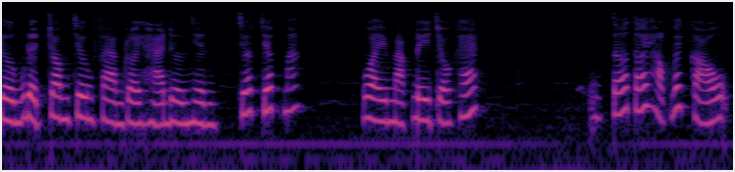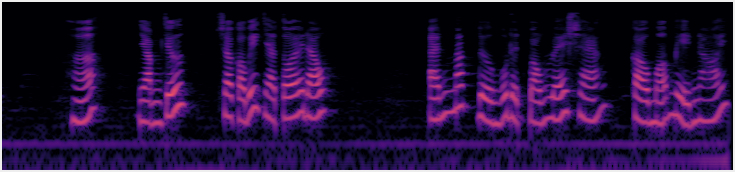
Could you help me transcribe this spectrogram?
Đường vũ địch trong chương phàm rồi hạ đường nhìn, chớp chớp mắt, quay mặt đi chỗ khác. Tớ tới học với cậu. Hả? Nhầm chứ, sao cậu biết nhà tôi ở đâu? Ánh mắt đường vũ địch bỗng lóe sáng, cậu mở miệng nói.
